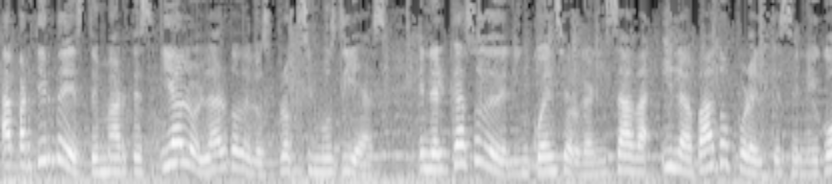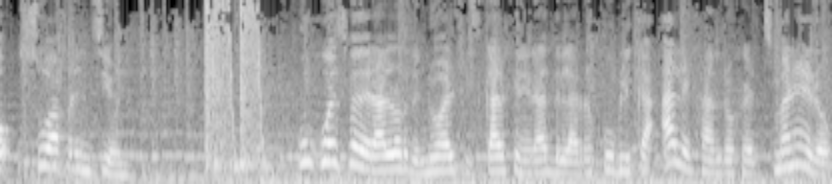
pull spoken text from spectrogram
a partir de este martes y a lo largo de los próximos días, en el caso de delincuencia organizada y lavado por el que se negó su aprehensión un juez federal ordenó al fiscal general de la República, Alejandro Hertz Manero,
